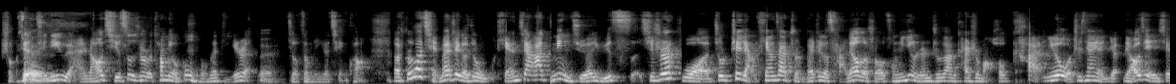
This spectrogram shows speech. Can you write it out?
首先距离远，然后其次就是他们有共同的敌人，对，就这么一个情况。呃，说到前面这个，就是武田家命绝于此。其实我就这两天在准备这个材料的时候，从应仁之乱开始往后看，因为我之前也了解一些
